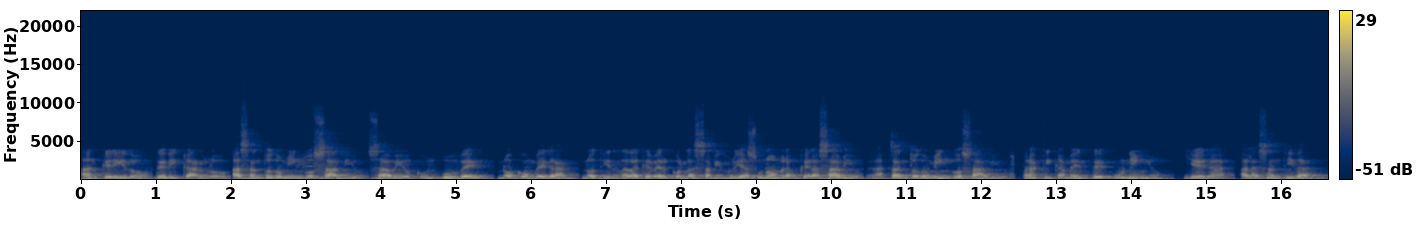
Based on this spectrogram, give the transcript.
han querido dedicarlo a Santo Domingo Sabio, sabio con V, no con V gran, no tiene nada que ver con la sabiduría su nombre, aunque era sabio, ¿verdad? Santo Domingo Sabio, prácticamente un niño, llega a la santidad.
